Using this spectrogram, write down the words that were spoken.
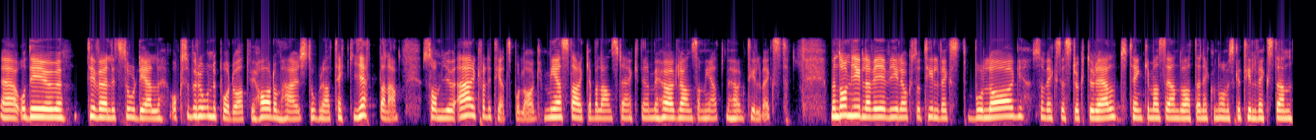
Eh, och det är ju till väldigt stor del också beroende på då att vi har de här stora techjättarna som ju är kvalitetsbolag med starka balansräkningar, med hög lönsamhet, med hög tillväxt. Men de gillar vi, vi gillar också tillväxtbolag som växer strukturellt. Tänker man sig ändå att den ekonomiska tillväxten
